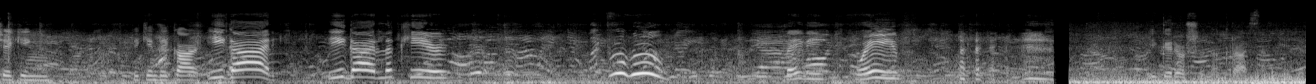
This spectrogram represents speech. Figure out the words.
shaking, picking the car. Igor! Igor, look here! Woohoo! Baby, wave! Игореша на красном едет.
